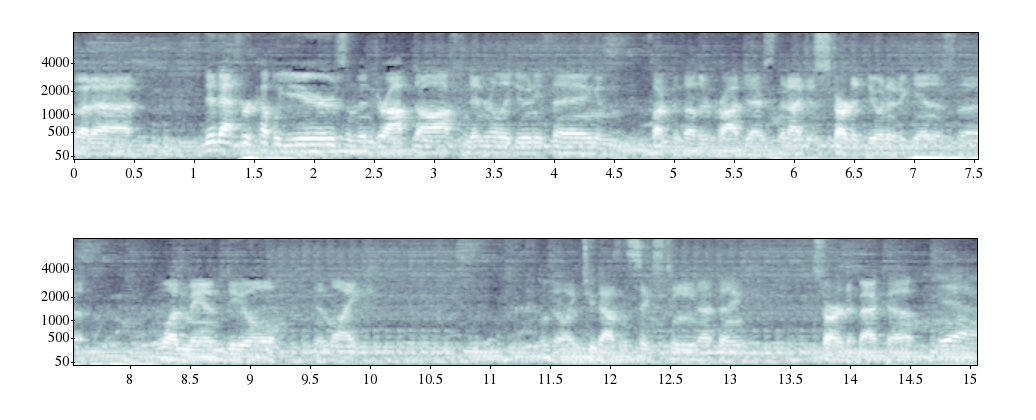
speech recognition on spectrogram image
but uh, did that for a couple years and then dropped off and didn't really do anything and fucked with other projects. And then I just started doing it again as the one man deal in like was it like 2016 I think started it back up. Yeah.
